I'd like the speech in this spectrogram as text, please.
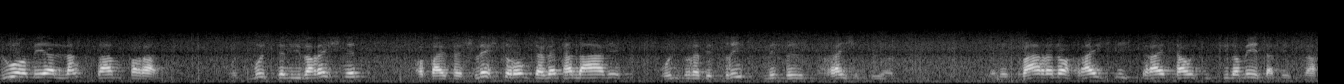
nur mehr langsam voran und mussten überrechnen, ob bei Verschlechterung der Wetterlage unsere Betriebsmittel reichen würden. Denn es waren noch reichlich 3000 Kilometer bis nach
